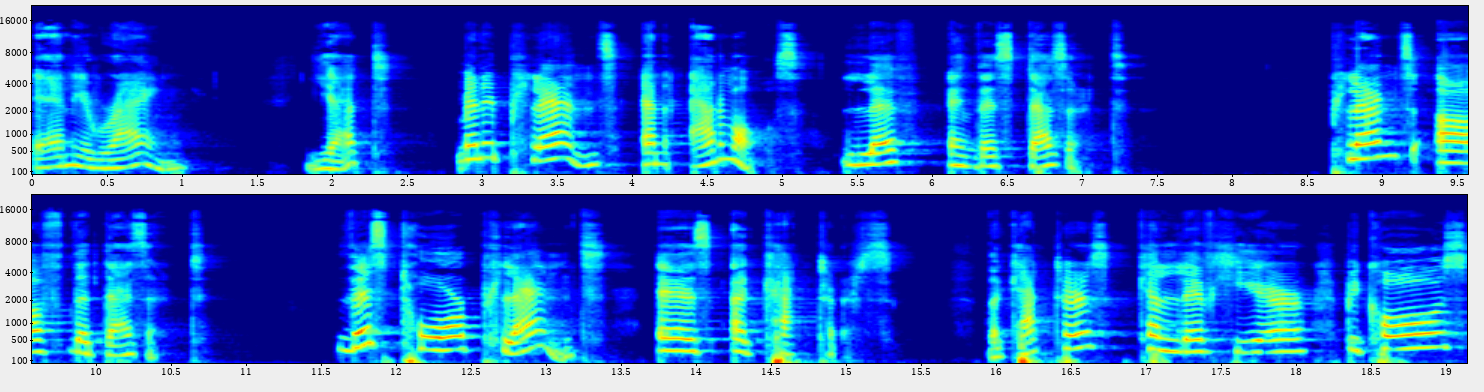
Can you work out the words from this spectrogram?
any rain. Yet, many plants and animals live in this desert. Plants of the desert. This tall plant is a cactus. The cactus can live here because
